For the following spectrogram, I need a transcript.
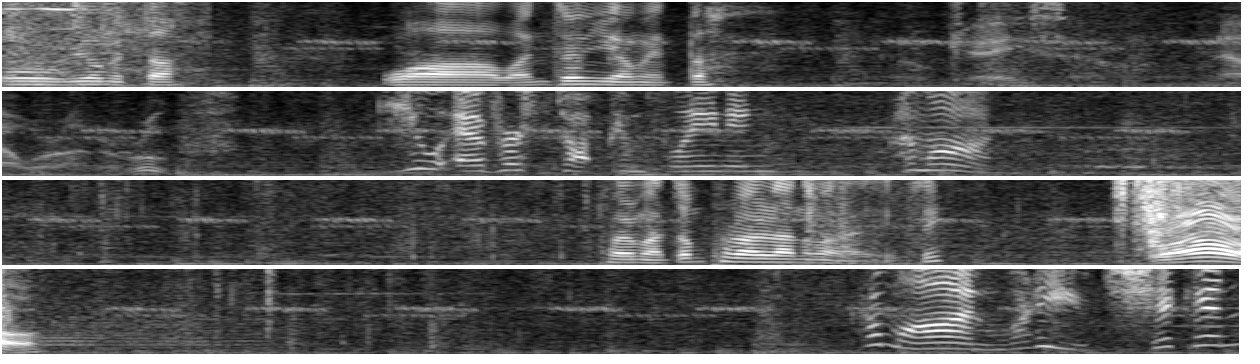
오 위험했다 와 완전 위험했다 Okay, so now we're on a roof. Do you ever stop complaining? Come on. 설마 점프를 하려는 건 아니겠지? 와우 Come on. What are you, chicken?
